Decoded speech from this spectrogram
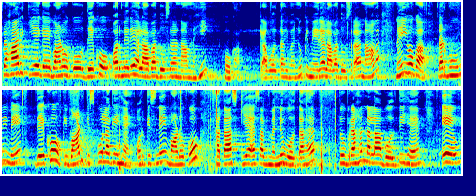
प्रहार किए गए बाणों को देखो और मेरे अलावा दूसरा नाम नहीं होगा। क्या बोलता है अभिमन्यु कि मेरे अलावा दूसरा नाम नहीं होगा? रणभूमि में देखो कि बाण किसको लगे हैं और किसने बाणों को हताश किया, ऐसा अभिमन्यु बोलता है। तो ब्रहण नला बोलती है, एव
